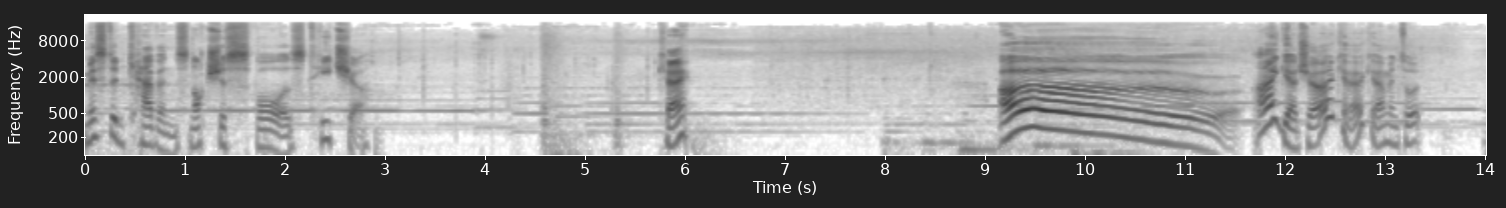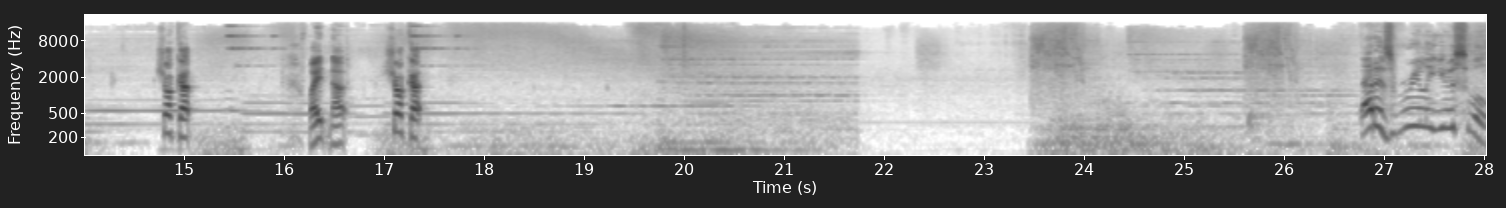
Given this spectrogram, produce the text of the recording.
Misted caverns, noxious spores, teacher. Okay. Oh, I getcha. Okay, okay, I'm into it. Shortcut. Wait, no. Shortcut. That is really useful.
